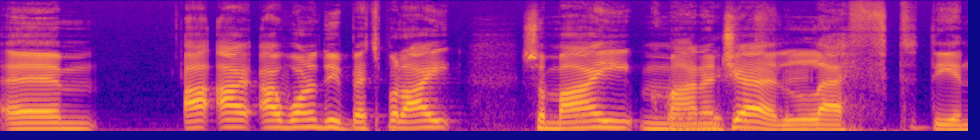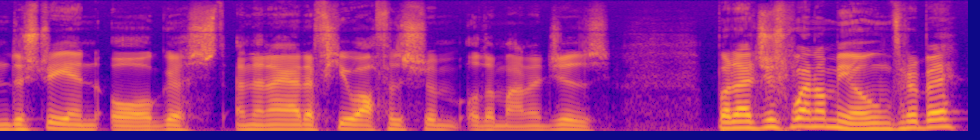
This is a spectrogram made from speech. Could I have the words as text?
Um, I, I, I want to do bits, but I so my manager left the industry in August, and then I had a few offers from other managers. But I just went on my own for a bit.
